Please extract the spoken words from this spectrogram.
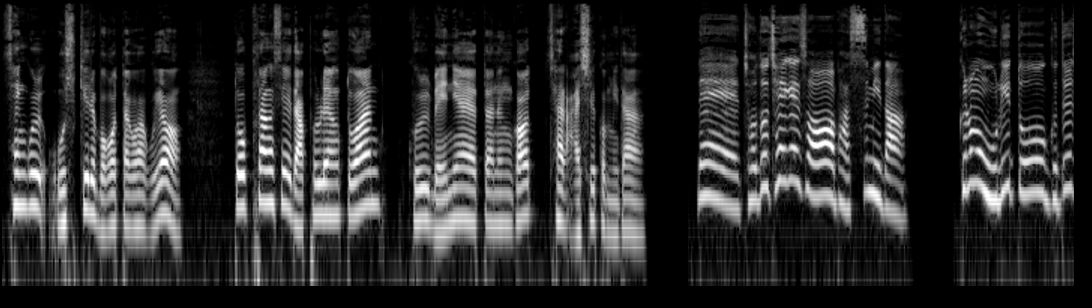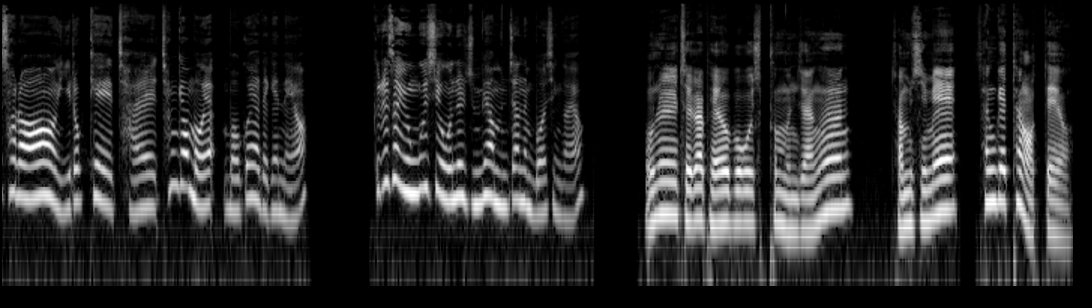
생굴 50개를 먹었다고 하고요. 또 프랑스의 나폴레옹 또한 굴 매니아였다는 것 잘 아실 겁니다. 네, 저도 책에서 봤습니다. 그러면 우리도 그들처럼 이렇게 잘 챙겨 먹- 먹어야 되겠네요. 그래서 용구 씨 오늘 준비한 문자는 무엇인가요? 오늘 제가 배워보고 싶은 문장은 점심에 삼계탕 어때요?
